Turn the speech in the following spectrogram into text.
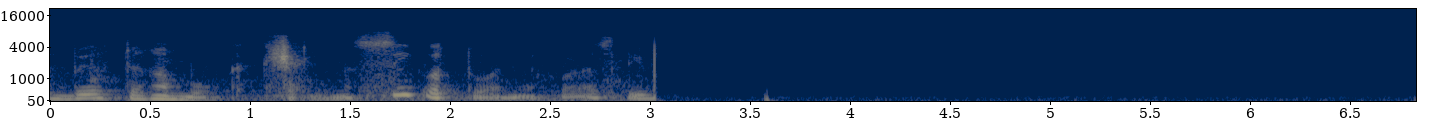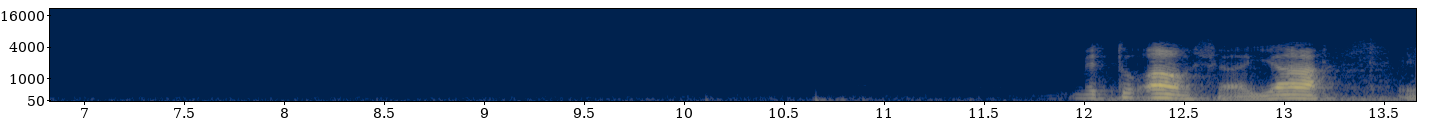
הרבה יותר עמוק. כשאני משיג אותו, אני יכול להשיג. מתואר שהיה אה,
